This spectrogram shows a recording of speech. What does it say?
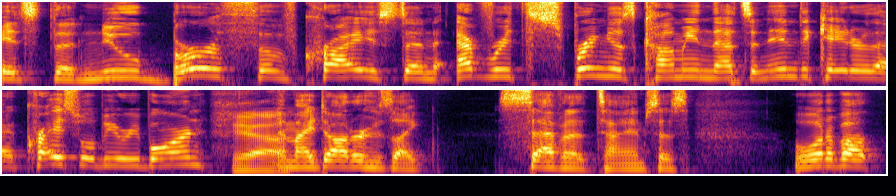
It's the new birth of Christ, and every spring is coming. That's an indicator that Christ will be reborn. Yeah. And my daughter, who's like seven at the time, says, "Well, what about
